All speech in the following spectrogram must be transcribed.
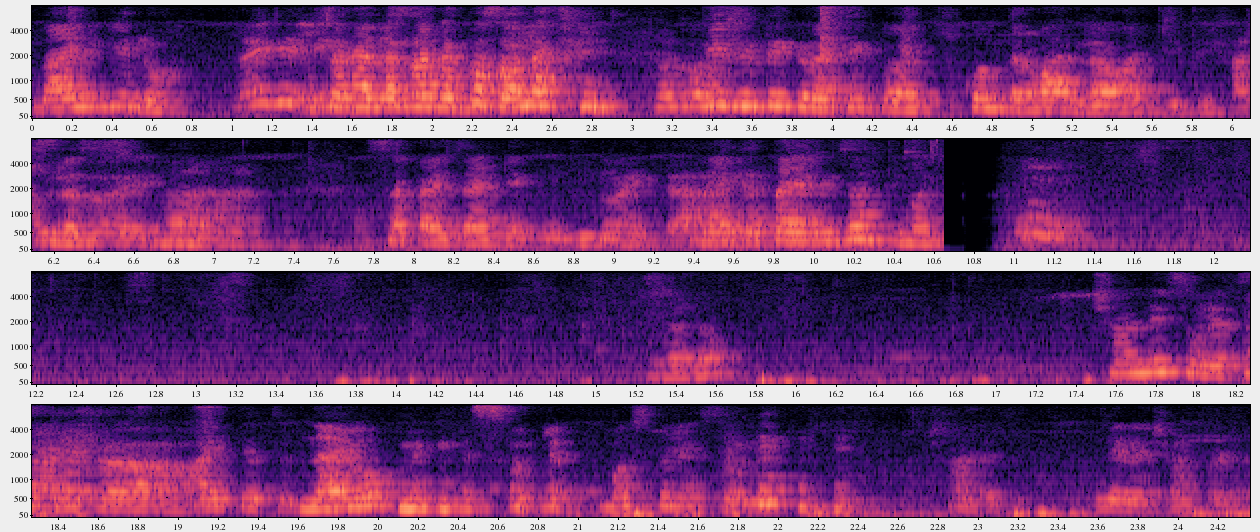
नाही गेली. सगळ्यांना सांगत बसावं लागते तिची तिकडं ती कोणतर वारला आजी ती. हा. सकाळीच अटॅकने गेली होय का? नाही तर तयारी झाली माझी? छान नेसवल्या साड्या का आहेत? नाही हो मी नसवलं. मस्त नेसवल्या छान नेले छान पडलं.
